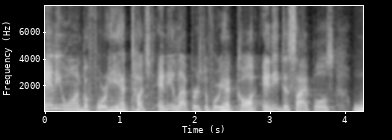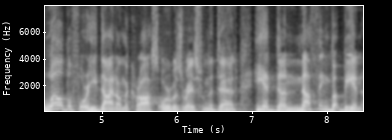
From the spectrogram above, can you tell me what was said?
anyone before he had touched any lepers, before he had called any disciples, well before he died on the cross or was raised from the dead. He had done nothing but be an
